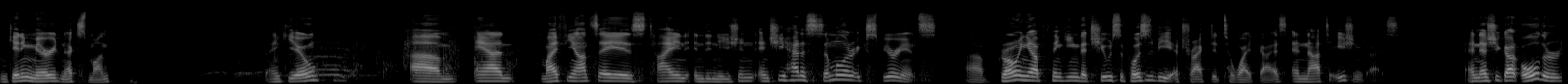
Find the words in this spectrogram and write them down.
I'm getting married next month. Thank you. Um, and my fiance is Thai and Indonesian, and she had a similar experience uh, growing up thinking that she was supposed to be attracted to white guys and not to Asian guys. And as she got older,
